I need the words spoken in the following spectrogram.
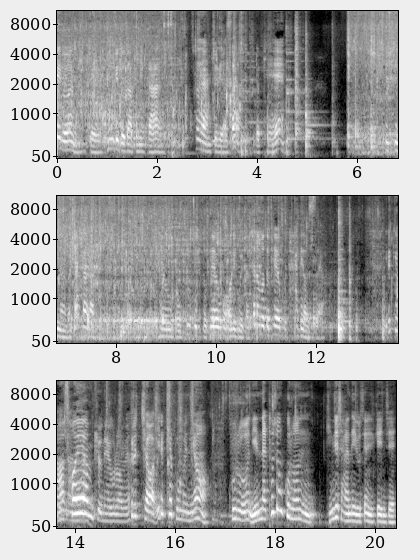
시댁은 이제 경기도다 보니까 서해안 쪽이라서 이렇게 굴 씻는 거 닦아가지고 배우고 굴국도 배우고 어리굴젓 하는 것도 배우고 다 배웠어요. 이렇게 아 보면 서해안 표네요 그러면. 그렇죠. 이렇게 보면요. 굴은 옛날 토종굴은 굉장히 작은데 요새는 이게 이제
